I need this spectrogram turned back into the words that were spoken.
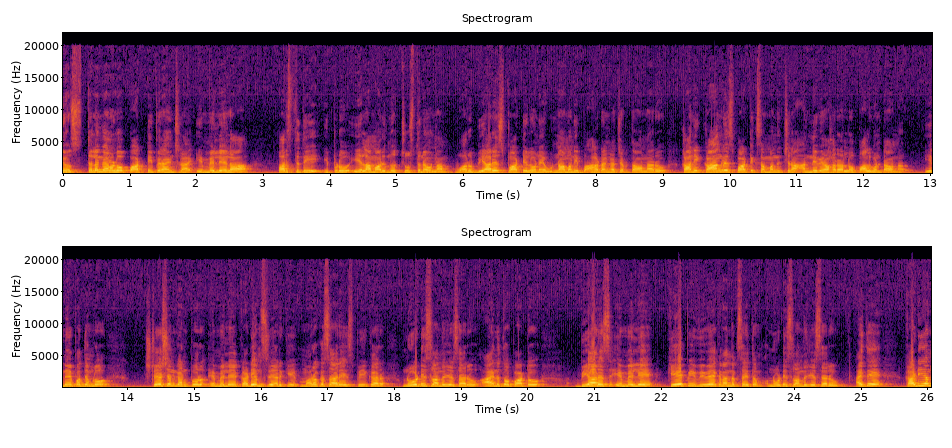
news. తెలంగాణలో పార్టీ ఫిరాయించిన ఎమ్మెల్యేల పరిస్థితి ఇప్పుడు ఎలా మారిందో చూస్తూనే ఉన్నాం. వారు బీఆర్ఎస్ పార్టీలోనే ఉన్నామని బాహటంగా చెబుతా ఉన్నారు. కానీ కాంగ్రెస్ పార్టీకి సంబంధించిన అన్ని వ్యవహారాల్లో పాల్గొంటా ఉన్నారు. ఈ నేపథ్యంలో స్టేషన్ గన్పూర్ ఎమ్మెల్యే కడియం శ్రీహరికి మరొకసారి స్పీకర్ నోటీసులు అందజేశారు. ఆయనతో పాటు బీఆర్ఎస్ ఎమ్మెల్యే కేపీ వివేకానందకు సైతం నోటీసులు అందజేశారు. అయితే కడియం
